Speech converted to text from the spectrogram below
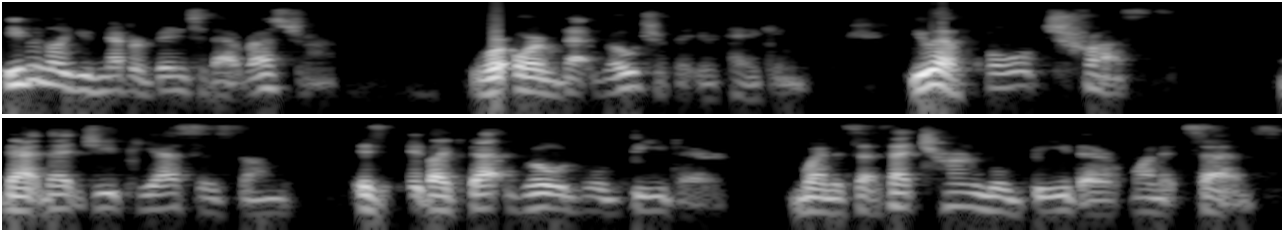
even though you've never been to that restaurant or, or that road trip that you're taking, you have full trust that that GPS system is like that road will be there when it says that turn will be there when it says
